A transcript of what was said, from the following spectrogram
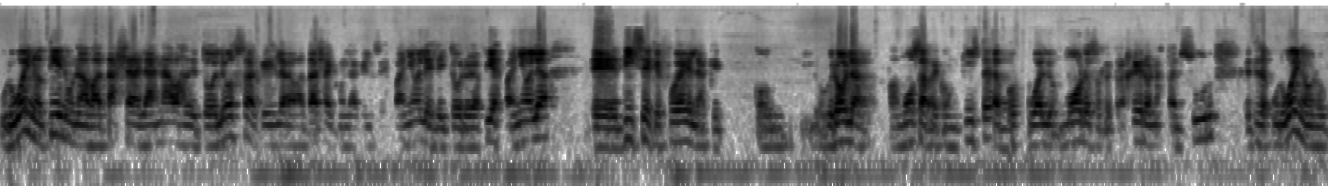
Uruguay no tiene una batalla de las Navas de Tolosa, que es la batalla con la que los españoles, la historiografía española, eh, dice que fue la que logró la famosa reconquista, por la cual los moros se retrajeron hasta el sur. Etcétera. Uruguay no,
